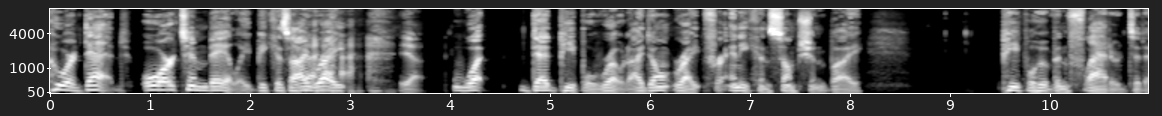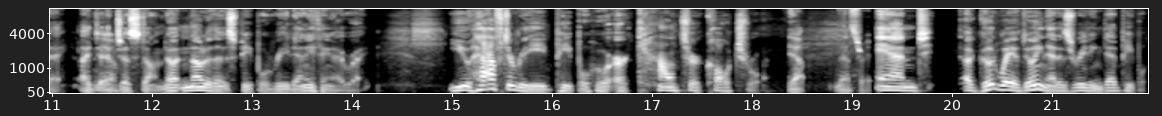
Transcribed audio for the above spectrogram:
who are dead or Tim Bayly, because I write Yeah. what dead people wrote. I don't write for any consumption by people who've been flattered today. I, Yeah. just don't. No, none of those people read anything I write. You have to read people who are countercultural. Yeah. That's right. And a good way of doing that is reading dead people.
